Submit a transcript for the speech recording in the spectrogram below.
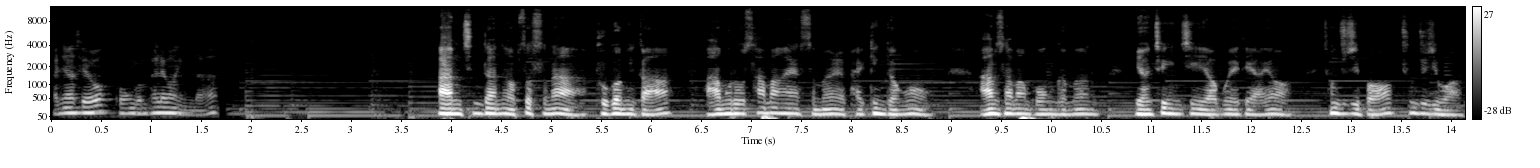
안녕하세요 보험금 팔례방입니다 암 진단은 없었으나 부검의가 암으로 사망하였음을 밝힌 경우 암사망보험금은 면책인지 여부에 대하여 청주지법 충주지원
